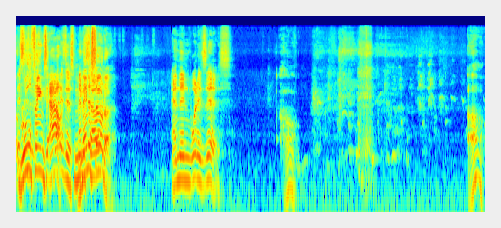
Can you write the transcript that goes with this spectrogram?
This rule is- things out. is this, Minnesota? Minnesota. And then what is this? Oh. Oh.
